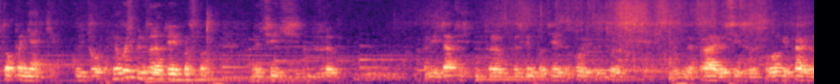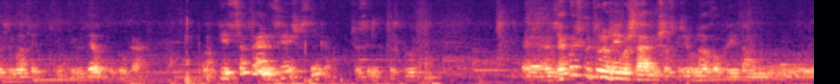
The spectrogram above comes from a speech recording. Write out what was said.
в то поняття культура? Якось культура то є просто культура привітатись, культура якоюсь культура правильно сісти за столом правильно тримати виделку в руках. І це правильно, це є частинка, частинка культури. Е, культури вже є масштабні, що, скажімо, вона охоплює там е,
